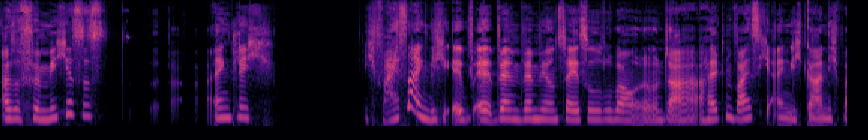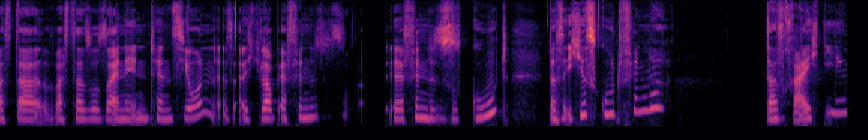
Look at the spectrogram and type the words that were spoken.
Also für mich ist es eigentlich, ich weiß eigentlich, äh, äh, wenn, wenn wir uns da jetzt so drüber unterhalten, weiß ich eigentlich gar nicht, was da, was da so seine Intention ist. Also ich glaube, er findet es er findet es gut, dass ich es gut finde. Das reicht ihm,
